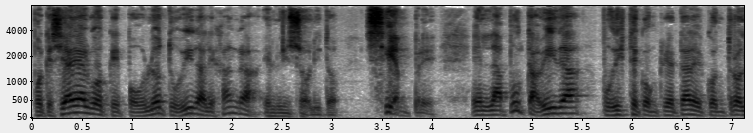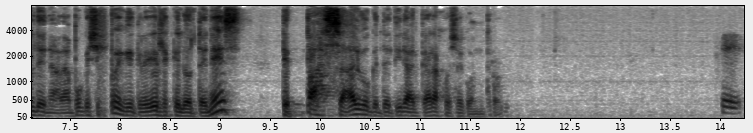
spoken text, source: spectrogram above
Porque si hay algo que pobló tu vida, Alejandra, es lo insólito. Siempre. En la puta vida pudiste concretar el control de nada. Porque siempre que crees que lo tenés, te pasa algo que te tira al carajo ese control. Sí.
